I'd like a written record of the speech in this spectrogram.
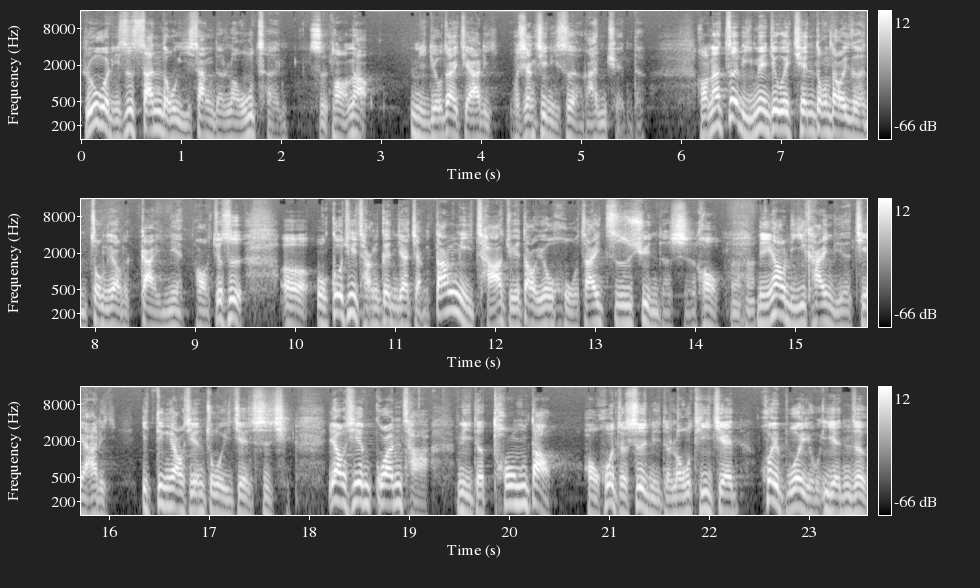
如果你是三楼以上的楼层，是哦，那你留在家里，我相信你是很安全的。好，那这里面就会牵动到一个很重要的概念，哦，就是呃，我过去常跟人家讲，当你察觉到有火灾资讯的时候，你要离开你的家里，一定要先做一件事情，要先观察你的通道。哦，或者是你的楼梯间会不会有烟热？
